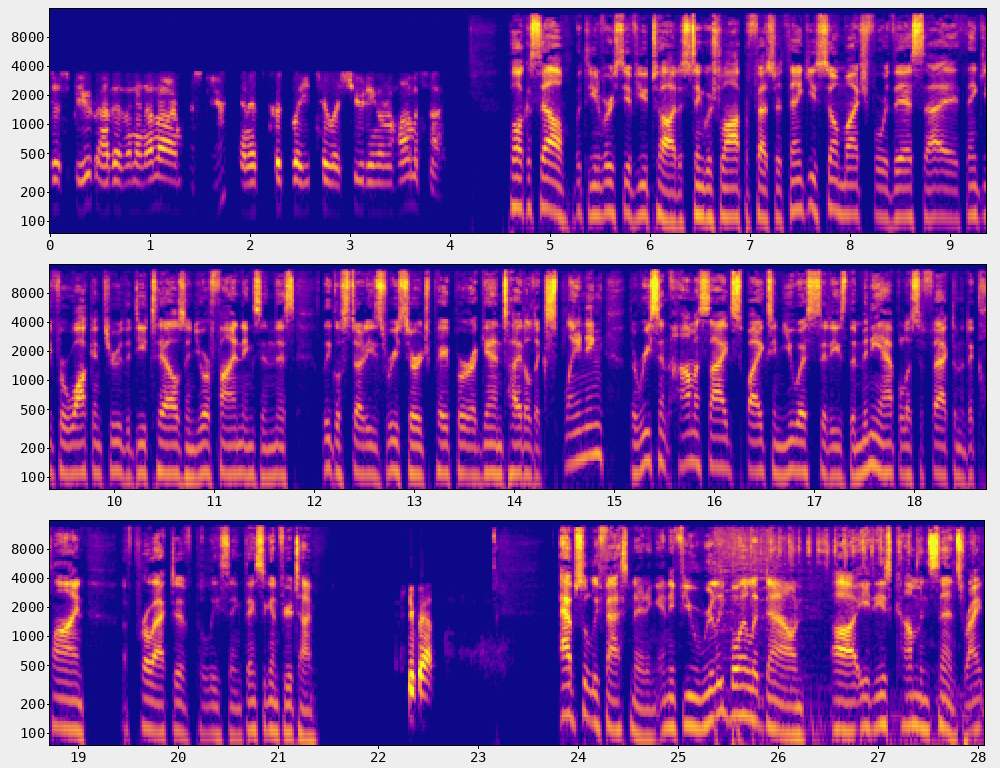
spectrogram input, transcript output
dispute rather than an unarmed dispute, and it could lead to a shooting or a homicide. Paul Cassell with the University of Utah, distinguished law professor. Thank you so much for this. Uh, thank you for walking through the details and your findings in this legal studies research paper, again titled Explaining the Recent Homicide Spikes in U.S. Cities, the Minneapolis Effect, and the Decline of Proactive Policing. Thanks again for your time. You bet. Absolutely fascinating. And if you really boil it down, uh, it is common sense, right?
